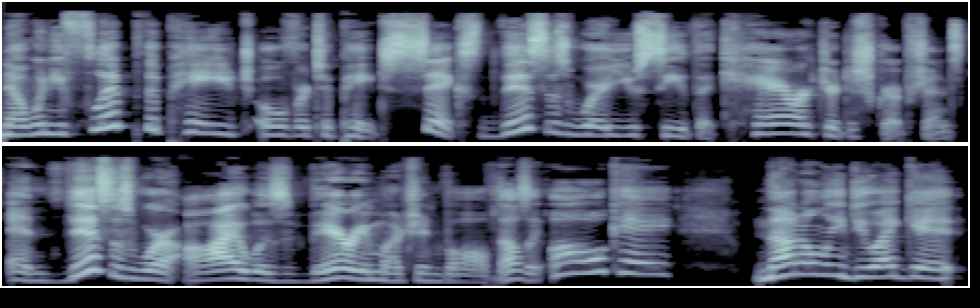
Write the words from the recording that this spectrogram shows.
Now, when you flip the page over to page six, this is where you see the character descriptions. And this is where I was very much involved. I was like, oh, okay. Not only do I get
